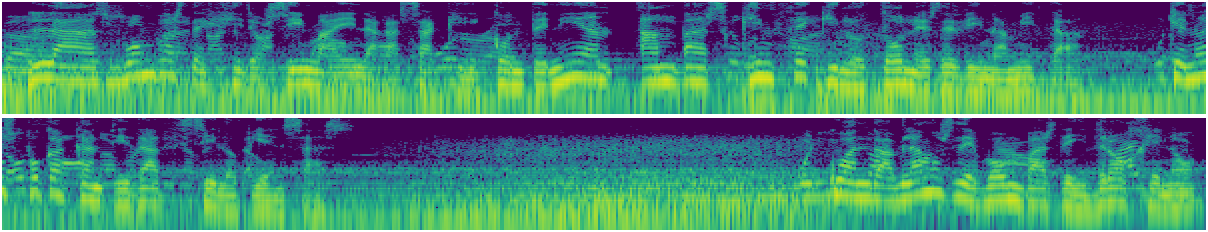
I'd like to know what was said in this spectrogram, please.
Las bombas de Hiroshima y Nagasaki contenían ambas 15 kilotones de dinamita, que no es poca cantidad si lo piensas. Cuando hablamos de bombas de hidrógeno,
